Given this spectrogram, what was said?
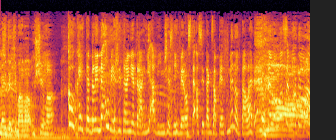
Nejde ti mává ušima. Koukejte, byli neuvěřitelně drahý a vím, že z nich vyroste asi tak za pět minut, ale nemohla jsem odolat.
